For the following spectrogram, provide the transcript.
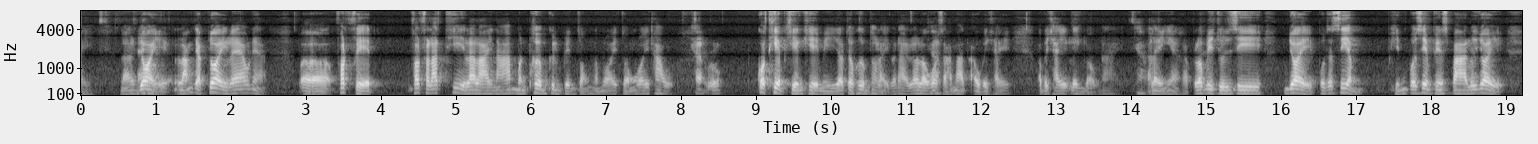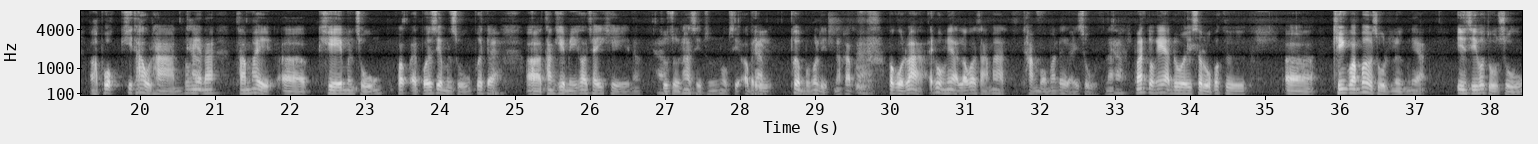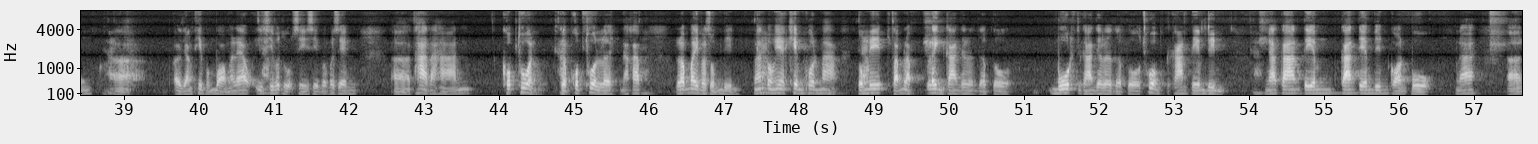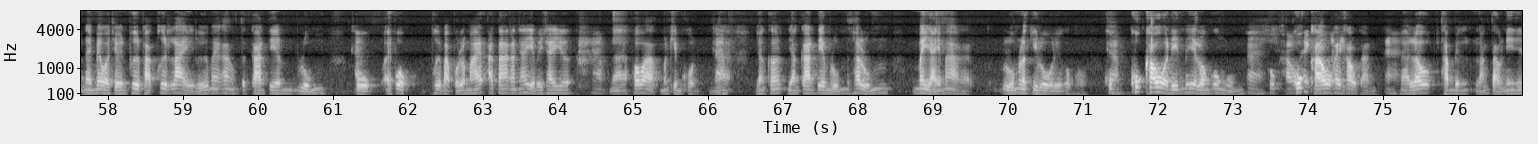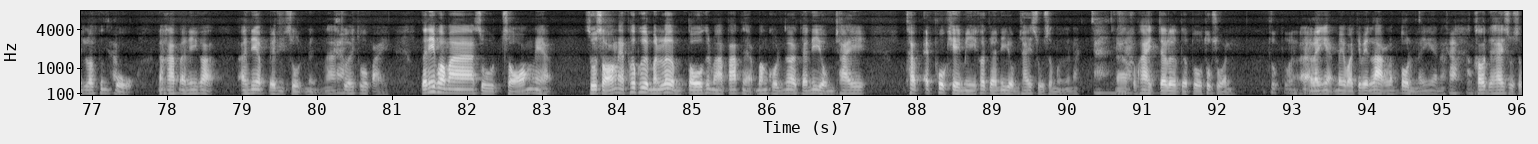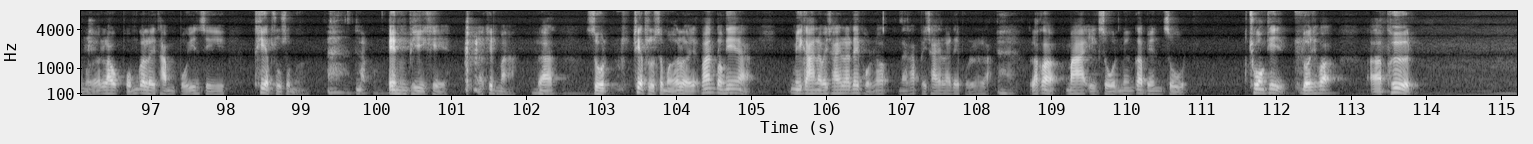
นะใช่ย่อยหลังจากย่อยแล้วเนี่ยเอ่อฟอสเฟตฟอสฟอรัสที่ละลายน้ำมันเพิ่มขึ้นเป็นสองสามร้อยสองร้อยเท่าครับก็เทียบเคียงเคมีเราจะเพิ่มเท่าไหร่ก็ได้ แล้วเราก็ครับสามารถเอาไปใช้เอาไปใช้เร่งดอกได้ครับอะไรอย่างเงี้ยครับเรามีจุลินทรีย์ย่อยโพแทสเซียม หินโพแทสเซียมเฟนสปาหรือย่อยเอ่อพวกขี้เถ้าทานพวกเนี้ยนะทำให้เอ่อเคมันสูง เพราะเอ่อโพแทสเซียมมันสูงเพื่อจะครับเอ่อทางเคมีเขาใช้เคนะครับศูนย์ศูนย์ห้าสิบศูนย์หกสิบเอาไปครับเพิ่มผลผลิตนะครับอ่าปรากฏว่าไอ้พวกเนี้ยเราก็สามารถทำออกมาได้หลายสูตรนะครับเพราะฉะนั้นตรงเนี้ยโดยสรุปก็คือคิงควอมเบอร์สูตรหนึ่งเนี่ยอินทรีย์วัตถุสูงครับอ่าเอ่ออย่างที่ผมบอกมาแล้ว อินทรีย์วัตถุ 40เปอร์เซ็นต์ธาตุอาหารครบถ้วนครับเกือบครบถ้วนเลยนะครับครับแล้วไม่ผสมดินเพราะฉะนั้นครับตรงเนี้ยเข้มข้นมาก ตรงนี้สำหรับเร่งการเจริญเติบโต บูสต์การเจริญเติบโตช่วงการเตรียมดินครับนะการเตรียมการเตรียมดินก่อนปลูกนะเอ่อในไม่ว่าจะเป็นพืชผักพืชไร่หรือแม้กระทั่งการเตรียมหลุมครับปลูกไอ้พวกพืชผักผลไม้อัตราการใช้อย่าไปใช้เยอะครับนะเพราะว่ามันเข้มข้นครันะบฮะอย่างก็อย่างการเตรียมหลุมถ้าหลุมไม่ใหญ่มากอะหลุมละกิโลเดียวก็พอคลุกครับคลุกเข้ากับดินไม่ใช่ลงกุ้งหลุมอ่าคลุกเขาคลุกเขาบให้เข้ากันอ่านะแล้วทำเป็นหลังเต่านี้เราถึงครับปลูกนะครับ อันนี้ก็อันเนี้ยเป็นสูตรหนึ่งครันะบช่วยทั่วไป แต่นี้พอมาสูตรสองเนี่ย สูตรสองเนี่ยเพื่อพืชมันเริ่มโตขึ้นมาปั๊บเนี่ย บางคนก็จะนิยมใช้ ถ้าไอ้พวกเคมีเขาจะนิยมใช้สูตรเสมอนะอ่านะครับเขาให้เจริญเติบโตทุกส่วนทุกตัวอะไรเงี้ยไม่ว่าจะเป็นรากลำต้นอะไรเงี้ยนะครับผมเขาจะใช้สูตรเสมอ เราผมก็เลยทำปุ๋ยอินทรีย์เทียบสูตรเสมออ่าครับผม NPK ขึ้นมาแล้วสูตรเทียบสูตรเสมอเลย เพราะฉะนั้นตรงนี้เนี่ยมีการเอาไปใช้แล้วได้ผลแล้วนะครับ ไปใช้แล้วได้ผลแล้วล่ะอ่าแล้วก็มาอีกสูตรหนึ่งก็เป็นสูตร ช่วงที่โดยเฉพาะเอ่อพืช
